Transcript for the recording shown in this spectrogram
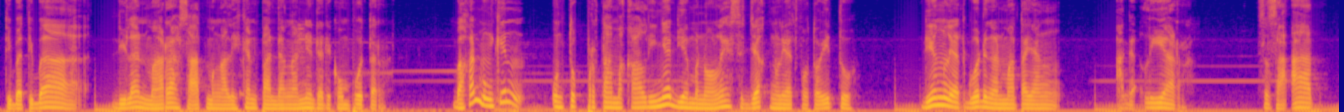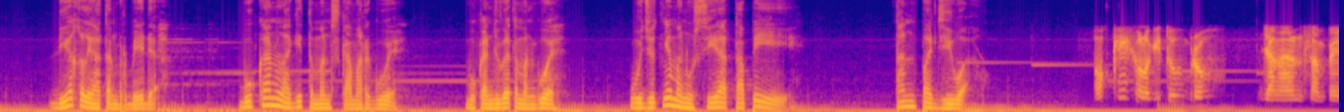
Tiba-tiba Dilan marah saat mengalihkan pandangannya dari komputer. Bahkan mungkin untuk pertama kalinya dia menoleh sejak ngelihat foto itu. Dia ngelihat gue dengan mata yang agak liar. Sesaat, dia kelihatan berbeda. Bukan lagi teman sekamar gue. Bukan juga teman gue. Wujudnya manusia tapi tanpa jiwa. Oke kalau gitu bro Jangan sampai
